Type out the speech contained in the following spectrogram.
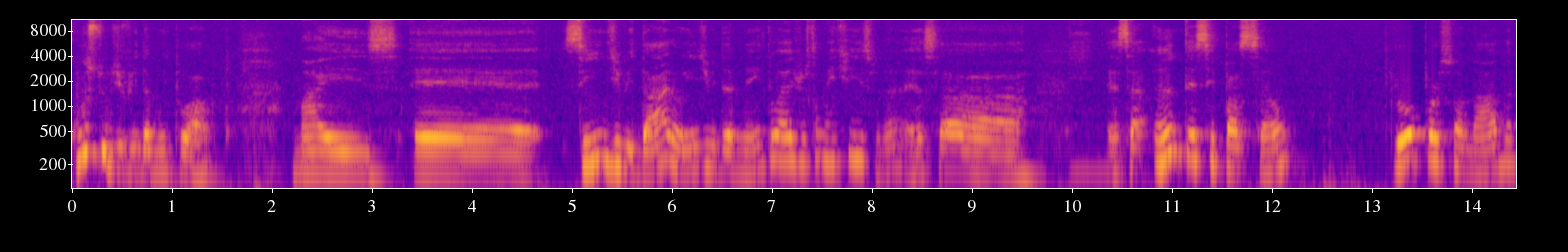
custo de vida muito alto. Mas é, se endividar, o endividamento é justamente isso, né? Essa essa antecipação proporcionada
